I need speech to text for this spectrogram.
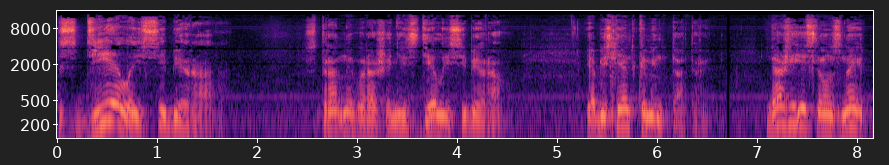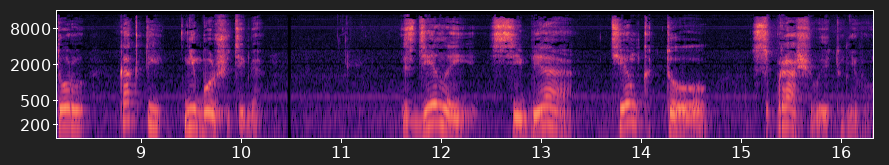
«сделай себе Рава». Странное выражение «сделай себе Рава». И объясняют комментаторы. Даже если он знает Тору – как ты, не больше тебя. Сделай себя тем, кто спрашивает у него,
